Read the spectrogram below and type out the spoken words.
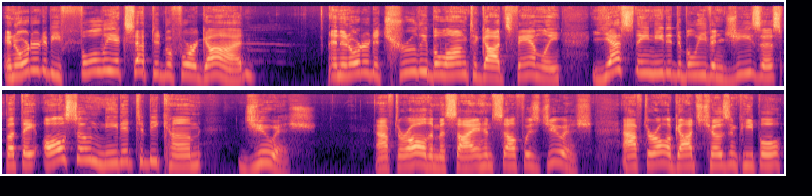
in order to be fully accepted before God, and in order to truly belong to God's family, yes, they needed to believe in Jesus, but they also needed to become Jewish. After all, the Messiah himself was Jewish. After all, God's chosen people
